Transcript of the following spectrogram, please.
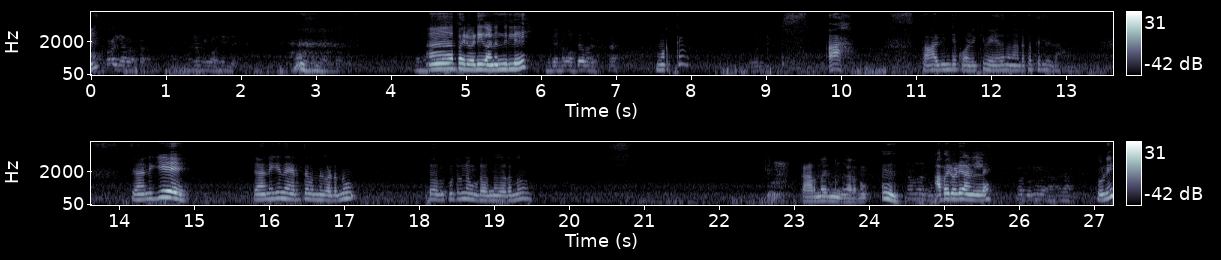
ഏ? ആ പരിപാടി കാണുന്നില്ലേ? മുർത്ത ആ കാലിന്റെ കുഴയ്ക്ക് വേദന നടക്കത്തില്ലല്ലോ. ജാനകിയേ ജാനകി നേരത്തെ ഒന്ന് കിടന്നു. ടോമിക്കുട്ടനും ഇവിടെ ഒന്ന് കിടന്നു. കാർന്നവരും ഒന്ന് കിടന്നു. ആ പരിപാടി ആണല്ലേ തുണി?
